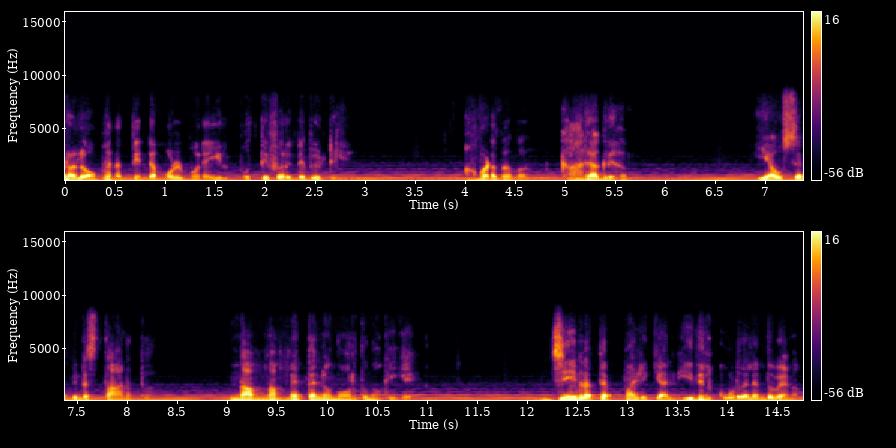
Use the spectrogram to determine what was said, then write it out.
പ്രലോഭനത്തിന്റെ മുൾമുനയിൽ പൊത്തിഫറിന്റെ വീട്ടിൽ. അവിടെ നിന്ന് കാരാഗ്രഹം. യൗസപ്പിന്റെ സ്ഥാനത്ത് നാം നമ്മെ തന്നെ ഒന്ന് ഓർത്തു നോക്കിക്കേ. ജീവിതത്തെ പഴിക്കാൻ ഇതിൽ കൂടുതൽ എന്ത് വേണം?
